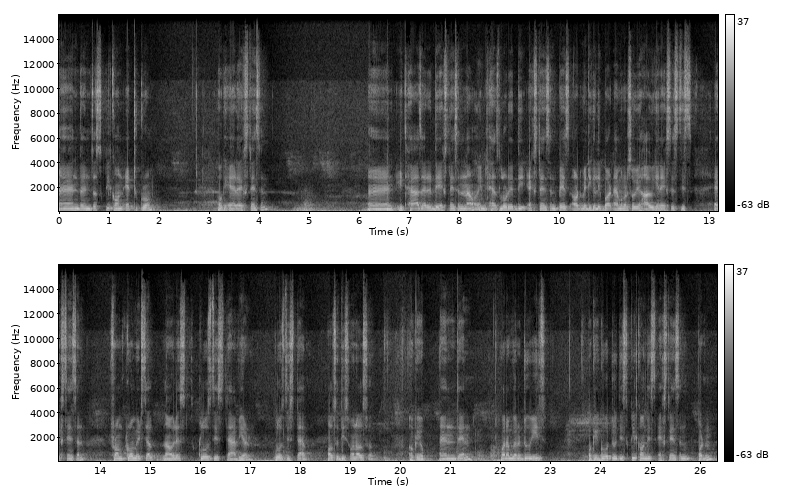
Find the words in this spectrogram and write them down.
And then just click on add to chrome. Okay add extension and it has added the extension now and it has loaded the extension page automatically. But i'm going to show you how you can access this extension from chrome itself. Now let's close this tab here. Close this tab. Also this one also. Okay and then what i'm going to do is okay go to this click on this extension button.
